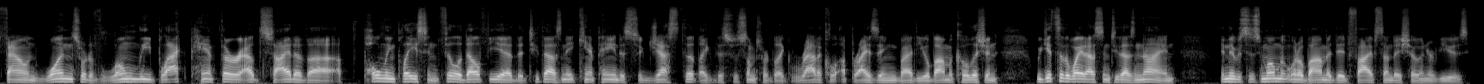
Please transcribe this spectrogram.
found one sort of lonely Black Panther outside of a, a, polling place in Philadelphia, the 2008 campaign to suggest that like this was some sort of like radical uprising by the Obama coalition. We get to the White House in 2009, and there was this moment when Obama did five Sunday show interviews,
